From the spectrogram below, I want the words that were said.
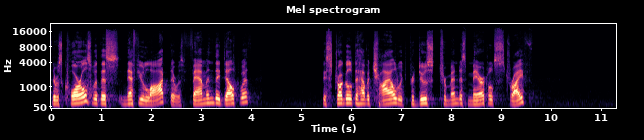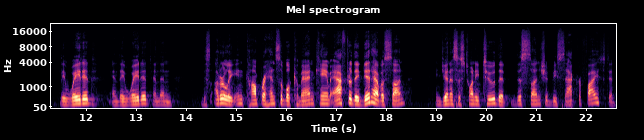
there was quarrels with this nephew Lot. There was famine they dealt with. They struggled to have a child, which produced tremendous marital strife. They waited and they waited, and then this utterly incomprehensible command came after they did have a son in Genesis 22 that this son should be sacrificed. And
